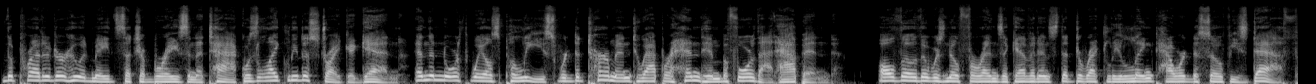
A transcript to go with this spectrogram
The predator who had made such a brazen attack was likely to strike again, and the North Wales police were determined to apprehend him before that happened. Although there was no forensic evidence that directly linked Howard to Sophie's death,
